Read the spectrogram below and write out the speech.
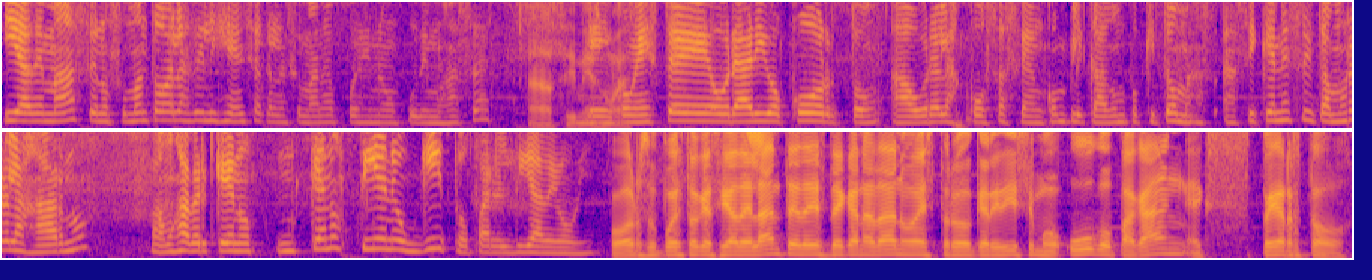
y además se nos suman todas las diligencias que en la semana pues no pudimos hacer. Así mismo. Eh, con este horario corto, ahora las cosas se han complicado un poquito más. Así que necesitamos relajarnos. Vamos a ver qué nos, qué nos tiene Huguito para el día de hoy. Por supuesto que sí. Adelante desde Canadá nuestro queridísimo Hugo Pagán, experto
